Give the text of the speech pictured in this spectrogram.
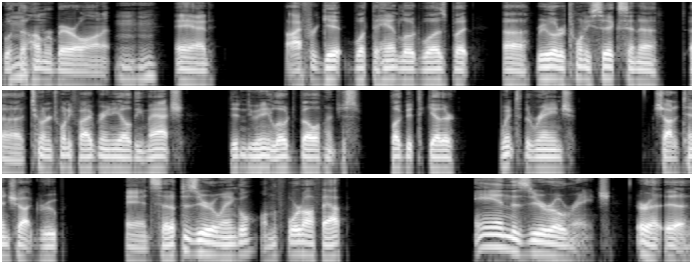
with the Hummer barrel on it mm-hmm. and I forget what the hand load was, but uh, reloader 26 and a, uh 225 grain ELD match. Didn't do any load development, just plugged it together. Went to the range, shot a 10 shot group, and set up the zero angle on the 4DOF app. And the zero range or uh, uh,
